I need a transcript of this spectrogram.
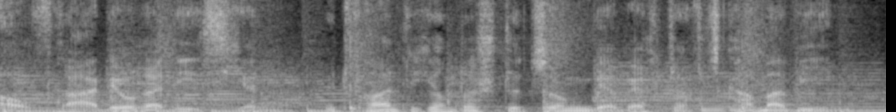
auf Radio Radieschen mit freundlicher Unterstützung der Wirtschaftskammer Wien.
